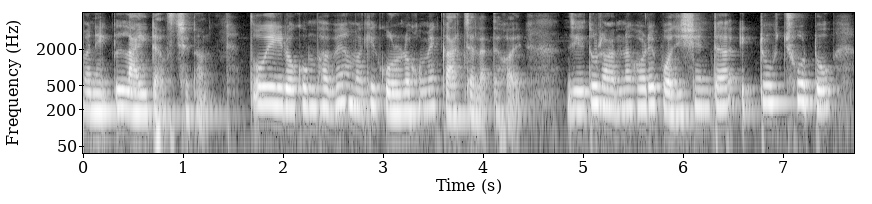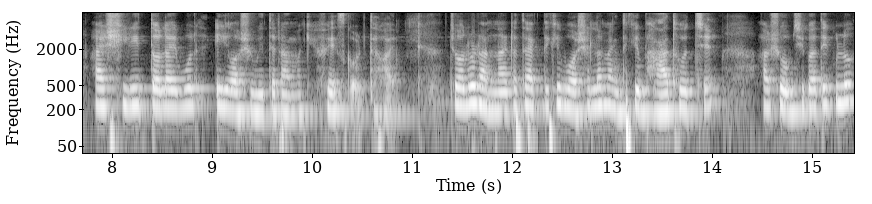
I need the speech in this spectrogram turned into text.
মানে লাইট আসছে না। তো এইরকমভাবে আমাকে কোনো রকমে কাজ চালাতে হয়। যেহেতু রান্নাঘরের পজিশনটা একটু ছোট আর সিঁড়ির তলায় বলে এই অসুবিধাটা আমাকে ফেস করতে হয়। চলো রান্নাটা তো একদিকে বসালাম, একদিকে ভাত হচ্ছে। আর সবজিপাতিগুলো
